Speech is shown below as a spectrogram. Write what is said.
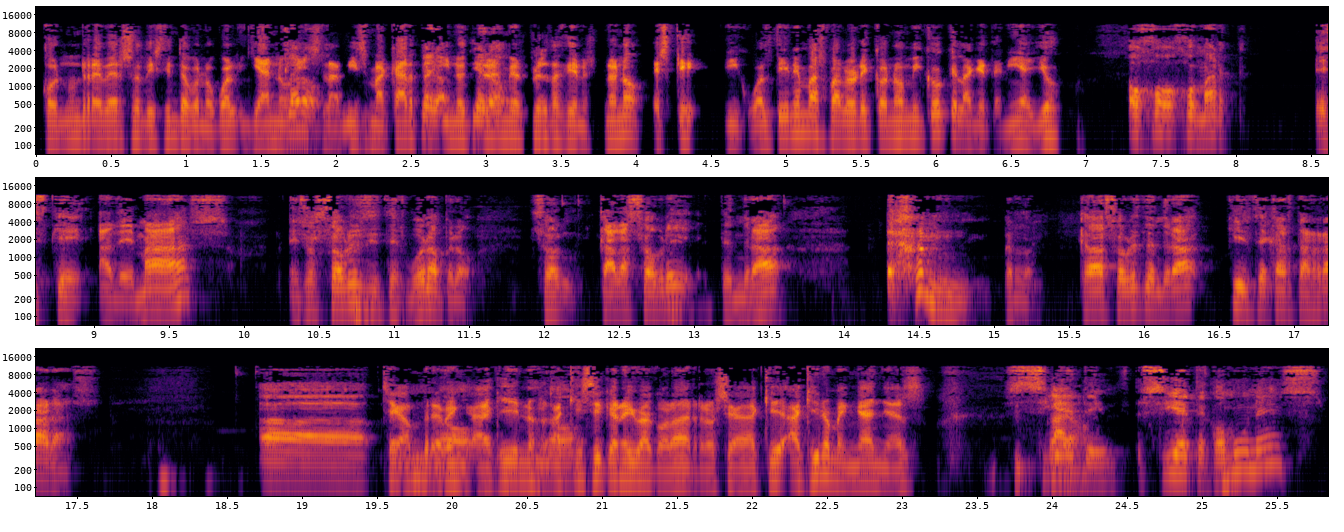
con un reverso distinto, con lo cual ya no Claro. es la misma carta Pero- y no tiene pero- las mismas prestaciones. No, no, es que igual tiene más valor económico que la que tenía yo. Ojo, ojo, Marc. Es que además, esos sobres dices, bueno, pero son, cada sobre tendrá, perdón, cada sobre tendrá 15 cartas raras. Ah, Sí, hombre, no, venga, aquí, no- no. aquí sí que no iba a colar. O sea, aquí, aquí no me engañas. Siete, siete comunes,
